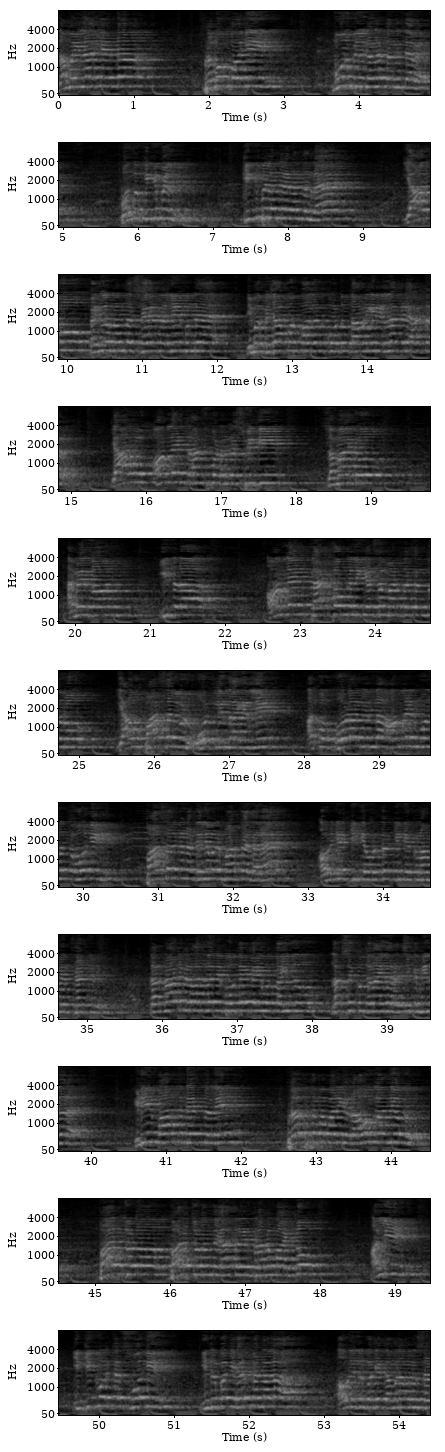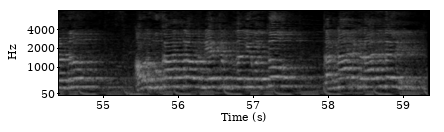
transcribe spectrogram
ನಮ್ಮ ಇಲಾಖೆಯಿಂದ ಪ್ರಮುಖವಾಗಿ ಮೂರು ಬಿಲ್ಗಳನ್ನ ತಂದಿದ್ದೇವೆ. ಒಂದು ಕಿಕ್ ಬಿಲ್. ಕಿಕ್ ಬಿಲ್ ಅಂದ್ರೆ ಏನಂತಂದ್ರೆ ಯಾರು ಬೆಂಗಳೂರಿನಂತ ಶೇರ್ನಲ್ಲಿ ಮುಂದೆ ನಿಮ್ಮ ಬಿಜಾಪುರ, ಬಾಗಲಕೋಟು, ದಾವಣಗೆರೆ ಎಲ್ಲ ಕಡೆ ಹಾಕ್ತಾರೆ. ಯಾರು ಆನ್ಲೈನ್ ಟ್ರಾನ್ಸ್ಪೋರ್ಟ್ ಅಂದ್ರೆ ಸ್ವಿಗ್ಗಿ ಝೊಮ್ಯಾಟೊ ಅಮೆಝಾನ್ ಈ ತರ ಆನ್ಲೈನ್ ಪ್ಲಾಟ್ಫಾರ್ಮ್ನಲ್ಲಿ ಕೆಲಸ ಮಾಡ್ತಕ್ಕಂಥ ಯಾವ ಪಾರ್ಸಲ್ಗಳು ಹೋಟ್ಲಿಂದ ಆಗಿರಲಿ ಅಥವಾ ಅವರಿಗೆ ಗಿಗ್ ವರ್ಕರ್ ಗಿಗ್ ಎಕನಾಮಿ ಅಂತ ಹೇಳ್ತೀವಿ. ಕರ್ನಾಟಕ ರಾಜ್ಯದಲ್ಲಿ ಬಹುತೇಕ ಇವತ್ತು ಐದು ಲಕ್ಷಕ್ಕೂ ಜನ ಇದ್ದಾರೆ, ಹೆಚ್ಚು ಕಮ್ಮಿ ಇದ್ದಾರೆ. ಇಡೀ ಭಾರತ ದೇಶದಲ್ಲಿ ಪ್ರಪ್ರಥಮ ಬಾರಿಗೆ ರಾಹುಲ್ ಗಾಂಧಿ ಅವರು ಭಾರತ್ ಜೋಡೋ ಭಾರತ್ ಜೋಡೋ ಅಂತ ಯಾತ್ರೆ ಪ್ರಾರಂಭ ಆಯಿತು. ಅಲ್ಲಿ ಈ ಗಿಗ್ ವರ್ಕರ್ಸ್ ಹೋಗಿ ಇದ್ರ ಬಗ್ಗೆ ಹೇಳ್ಕೊಂಡಾಗ ಅವರು ಇದ್ರ ಬಗ್ಗೆ ಗಮನವನ್ನು ಸೆಳೆದ್ರು. ಅವ್ರ ಮುಖಾಂತರ ಅವರ ನೇತೃತ್ವದಲ್ಲಿ ಇವತ್ತು ಕರ್ನಾಟಕ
